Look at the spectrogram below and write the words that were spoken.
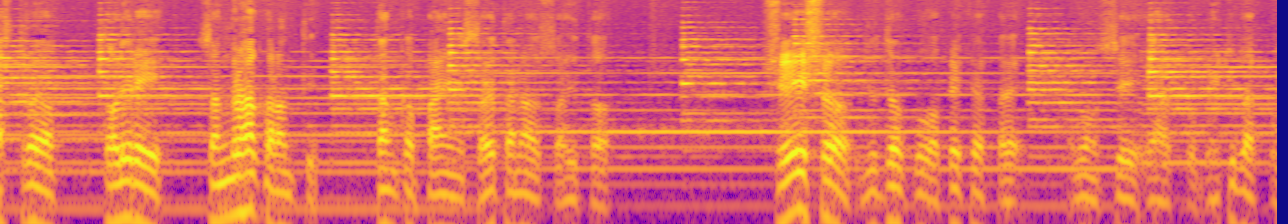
ଆଶ୍ରୟ ତଳିରେ ସଂଗ୍ରହ କରନ୍ତି। ତାଙ୍କ ପାଇଁ ସଚେତନ ସହିତ ଶେଷ ଯୁଦ୍ଧକୁ ଅପେକ୍ଷା କରେ। ଏବଂ ସେ ଏହାକୁ ଭେଟିବାକୁ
